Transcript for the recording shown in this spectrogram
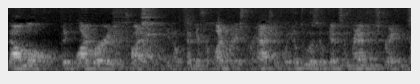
download a big library and try like, you know, 10 different libraries for hashes. What you'll do is you'll get some random strings,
